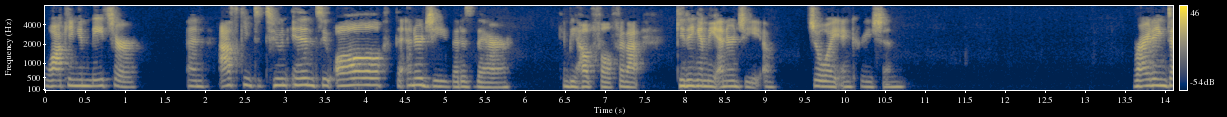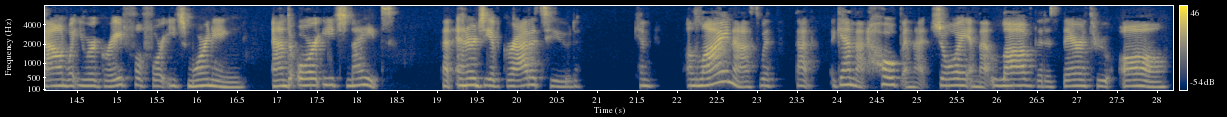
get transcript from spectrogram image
Walking in nature and asking to tune in to all the energy that is there can be helpful for that getting in the energy of joy and creation. Writing down what you are grateful for each morning and or each night. That energy of gratitude can align us with that, again, that hope and that joy and that love that is there through all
